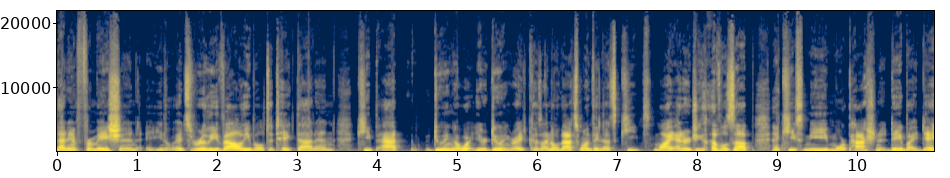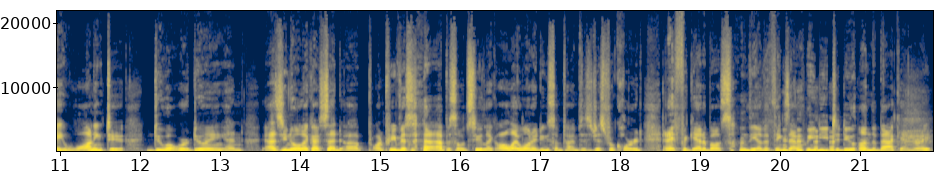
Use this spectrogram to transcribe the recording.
that information, you know, it's really valuable to take that and keep at doing what you're doing, right? Because I know that's one thing that keeps my energy levels up and keeps me more passionate day by day, wanting to do what we're doing. And as you know, like I've said uh, on previous episodes, too. Like all I want to do sometimes is just record, and I forget about some of the other things that we need to do on the back end, right?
